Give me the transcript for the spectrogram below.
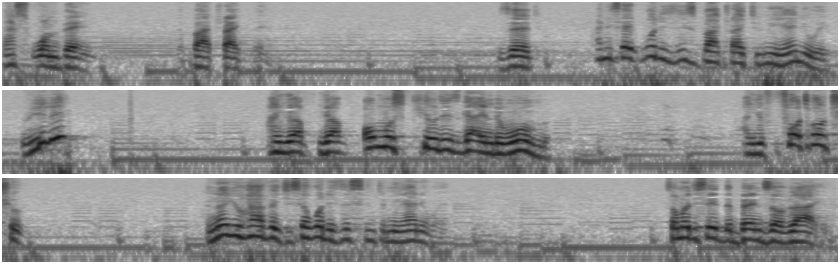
That's one bend, the birthright bend. He said, and he said, What is this birthright to me anyway? Really? And you have you have almost killed this guy in the womb. And you fought all through. And now you have it. You say, What is this thing to me anyway? Somebody said the bends of life.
